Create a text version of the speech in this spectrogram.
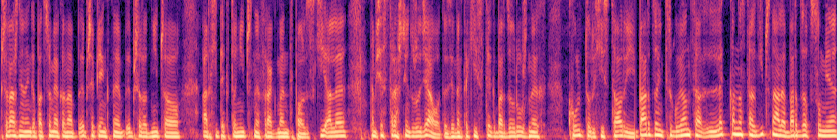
Przeważnie na niego patrzymy jako na przepiękny, przyrodniczo-architektoniczny fragment Polski, ale tam się strasznie dużo działo. To jest jednak taki styk bardzo różnych kultur, historii. Bardzo intrygująca, lekko nostalgiczna, ale bardzo w sumie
